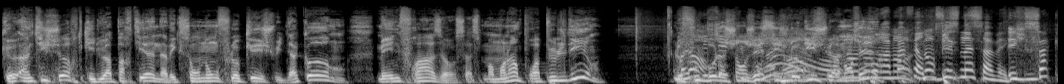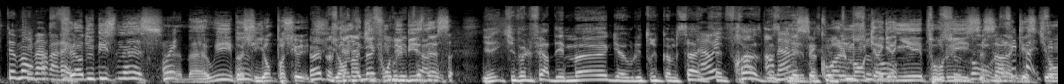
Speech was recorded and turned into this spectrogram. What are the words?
Qu'un t-shirt qui lui appartienne avec son nom floqué, je suis d'accord, mais une phrase, ça, à ce moment-là, on pourra plus le dire. Le Bah non, football a changé. Si je le dis, je suis Non, amendé. On ne pourra Non, pas faire non, du business avec. Exactement. Pas pareil. Faire du business. Oui. Eh Ben oui, parce, qu'il y en- parce Ouais, y a qui font du faire- business. Il y a- qui veulent faire des mugs ou des trucs comme ça avec Ah oui. cette phrase. parce Ah, mais c'est quoi le manque à gagner pour lui C'est ça la question.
